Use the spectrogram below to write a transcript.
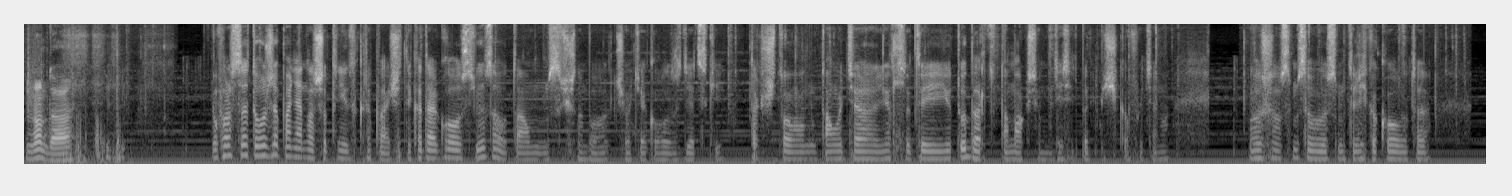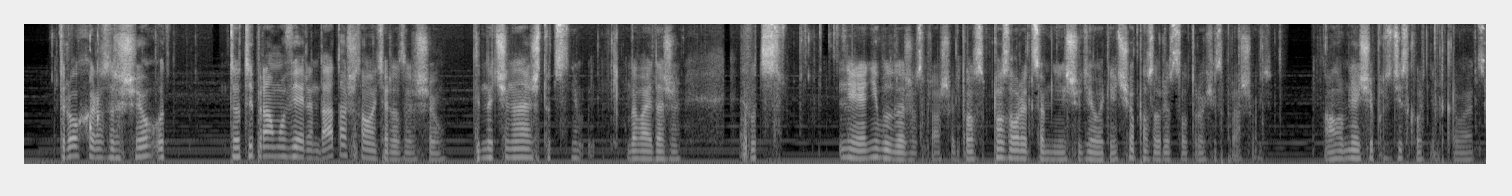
Ну да. Ну просто это уже понятно, что ты не скрипач. Ты когда голос юзал, там слышно было, что у тебя голос детский. Так что ну, там у тебя, если ты ютубер, то там максимум 10 подписчиков у тебя. Ну, Нужен смысл смотреть какого-то трех разрешил. Вот то ты прям уверен, да, то, что он тебе разрешил? Ты начинаешь тут с ним. Давай даже. Вот с- Не, я не буду даже спрашивать. Поз- Позориться мне еще делать. Нечего позориться у трохи спрашивать. А у меня еще плюс дискорд не открывается.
